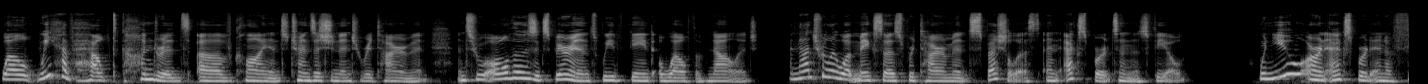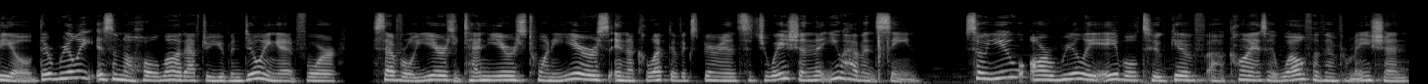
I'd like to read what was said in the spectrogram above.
Well, we have helped hundreds of clients transition into retirement, and through all those experience, we've gained a wealth of knowledge. And that's really what makes us retirement specialists and experts in this field. When you are an expert in a field, there really isn't a whole lot after you've been doing it for several years or 10 years, 20 years in a collective experience situation that you haven't seen. So you are really able to give uh, clients a wealth of information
